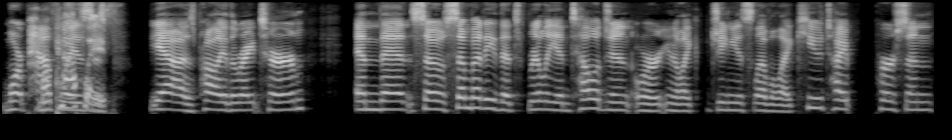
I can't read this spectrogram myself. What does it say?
more pathways. More pathways. Is, yeah, is probably the right term. And then, so somebody that's really intelligent or, you know, like genius level IQ type person,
